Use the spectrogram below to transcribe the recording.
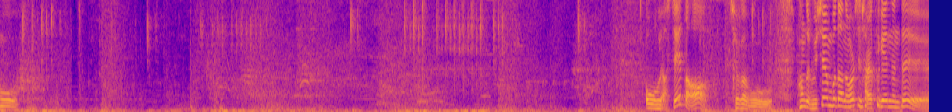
오. 오, 야, 세다. 제가 뭐, 상대 루시안보다는 훨씬 잘 크게 했는데,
